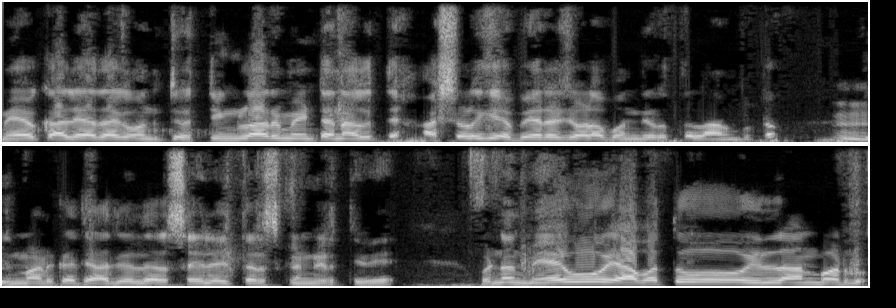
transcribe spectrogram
ಮೇವು ಖಾಲಿ ಆದಾಗ ಒಂದ್ ತಿಂಗಳಾರು ಮೇಂಟೈನ್ ಆಗುತ್ತೆ. ಅಷ್ಟೊಳಗೆ ಬೇರೆ ಜೋಳ ಬಂದಿರುತ್ತಲ್ಲ ಅನ್ಬಿಟ್ಟು. ಇದ್ ಮಾಡ್ಕೊತೀವಿ. ಅದಿಲ್ಲದ ಸೈಲೇಜ್ ತರಿಸ್ಕೊಂಡಿರ್ತೀವಿ. ಬಟ್ ನಾನು ಮೇವು ಯಾವತ್ತೂ ಇಲ್ಲ ಅನ್ಬಾರ್ದು.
